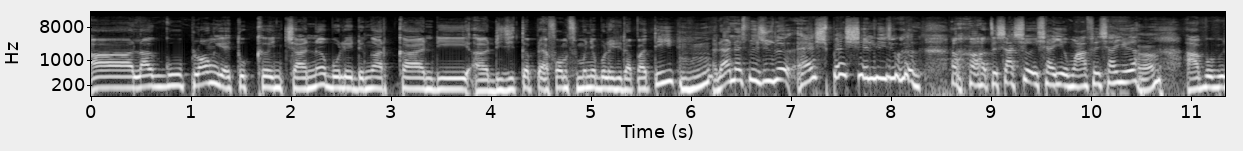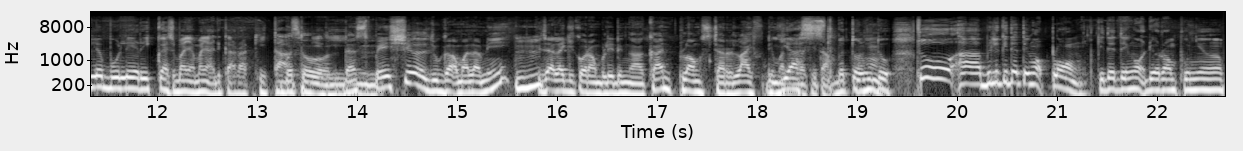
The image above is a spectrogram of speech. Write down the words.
uh, lagu Plong iaitu Kencana boleh dengarkan di uh, digital platform semuanya boleh didapati mm-hmm. dan especially juga especially juga tersasyuk saya maaf saya Ha? apabila boleh request banyak-banyak dekat Rakita Betul sendiri. Dan special juga malam ni mm-hmm. Kejap lagi korang boleh dengarkan Plong secara live di Malam yes, Rakita betul mm-hmm. itu. So uh, bila kita tengok plong, kita tengok dia orang punya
